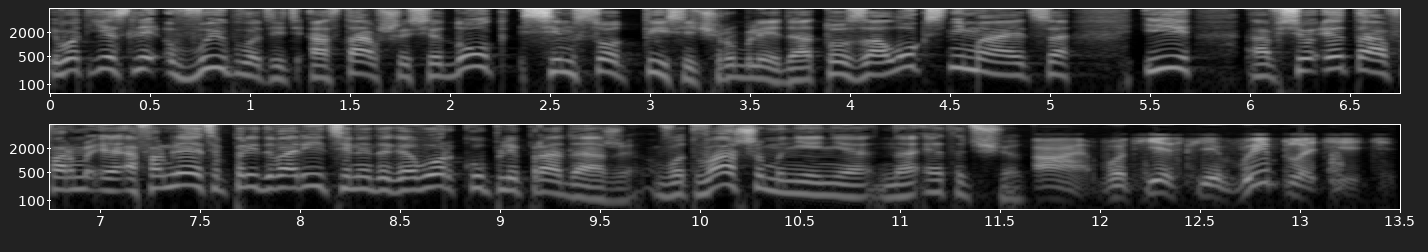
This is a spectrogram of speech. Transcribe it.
и вот если выплатить оставшийся долг 700 тысяч рублей, да, то залог снимается, и все это оформ- э, оформляется предварительный договор купли-продажи. Вот ваше мнение на этот счет? А, вот если выплатить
